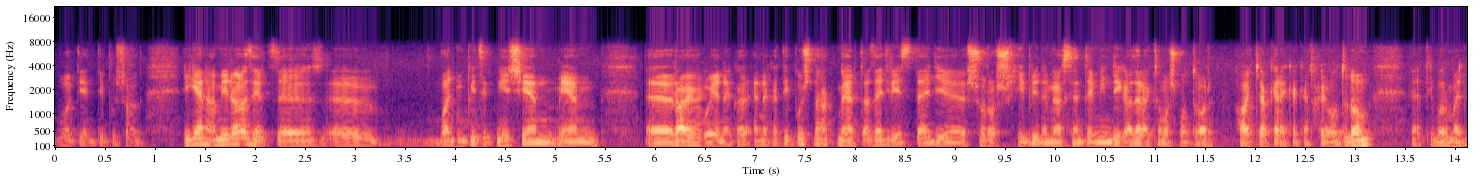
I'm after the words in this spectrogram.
volt ilyen típusod. Igen, amiről azért ö, ö, vagyunk picit mi is ilyen, ilyen rajongói ennek a, ennek a típusnak, mert az egyrészt egy soros hibrid, ami azt jelenti, hogy mindig az elektromos motor hajtja a kerekeket, ha jól tudom. Tibor majd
